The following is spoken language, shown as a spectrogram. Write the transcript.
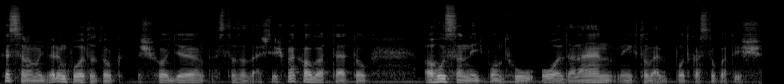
Köszönöm, hogy velünk voltatok, és hogy ezt az adást is meghallgattátok. A 24.hu oldalán még további podcastokat is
